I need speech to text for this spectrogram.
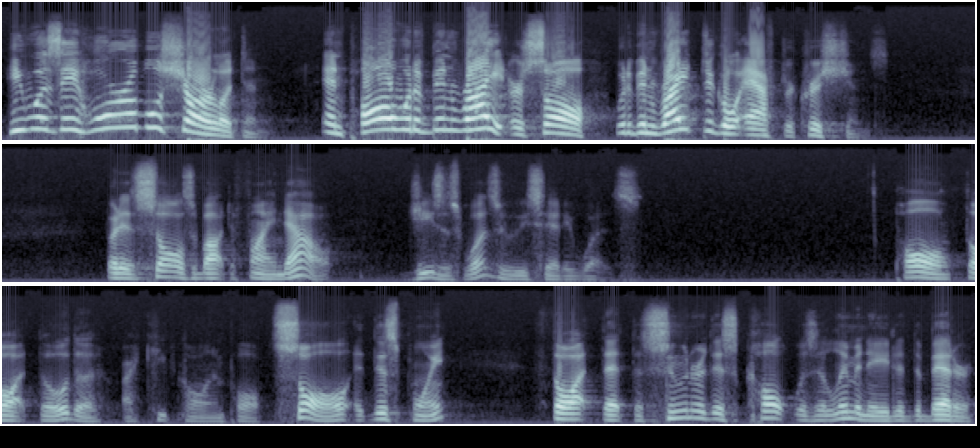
he was a horrible charlatan. And Paul would have been right, or Saul would have been right to go after Christians. But as Saul's about to find out, Jesus was who he said he was. Paul thought, though, the I keep calling him Paul, Saul at this point thought that the sooner this cult was eliminated, the better.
